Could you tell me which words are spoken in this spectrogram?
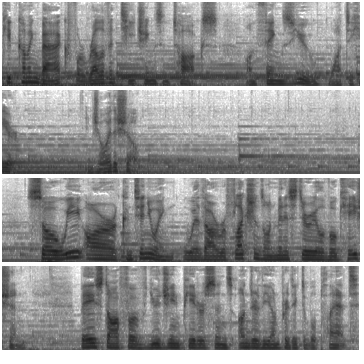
Keep coming back for relevant teachings and talks on things you want to hear. Enjoy the show. So, we are continuing with our reflections on ministerial vocation based off of Eugene Peterson's Under the Unpredictable Plant.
